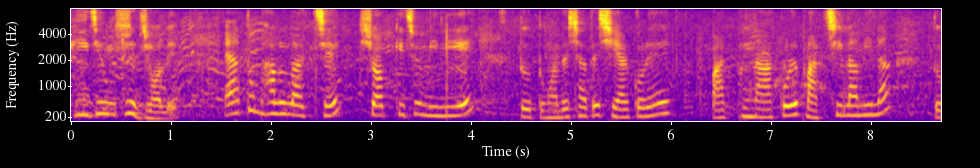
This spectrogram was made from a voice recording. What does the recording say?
ভিজে উঠে জলে। এত ভালো লাগছে সব কিছু মিলিয়ে। তো তোমাদের সাথে শেয়ার করে না করে পারছিলামই না। তো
